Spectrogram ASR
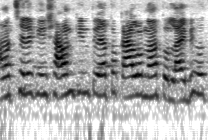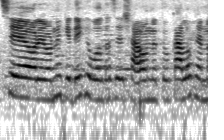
আমার ছেলে কি শাওন কিন্তু এত কালো না তো লাইভে হচ্ছে ওরে অনেকে দেখে বলতেছে শাওন এত কালো কেন?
